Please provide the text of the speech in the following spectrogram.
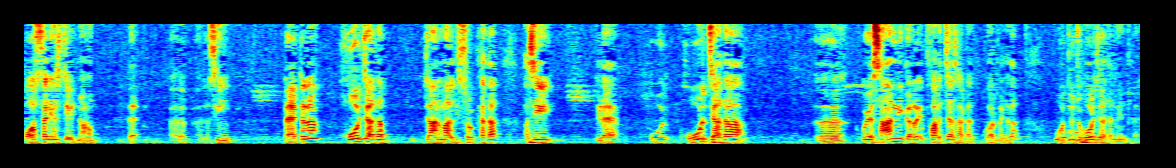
ਬਹੁਤ ਸਾਰੀਆਂ ਸਟੇਟ ਨਾਲੋਂ ਬੈ- ਅਸੀਂ ਬੈਟਰ ਹਾਂ। ਹੋਰ ਜ਼ਿਆਦਾ ਜਾਨ ਮਾਲ ਦੀ ਸੁਰੱਖਿਆ ਦਾ ਅਸੀਂ ਜਿਹੜਾ ਹੈ ਉਹ ਹੋਰ ਜ਼ਿਆਦਾ ਕੋਈ ਆਸਾਨ ਨਹੀਂ ਕਰ ਰਹੇ, ਫਰਜ਼ ਹੈ ਸਾਡਾ ਗਵਰਨਮੈਂਟ ਦਾ, ਉਹ 'ਚ ਹੋਰ ਜ਼ਿਆਦਾ ਮਿਹਨਤ ਕਰੇ।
